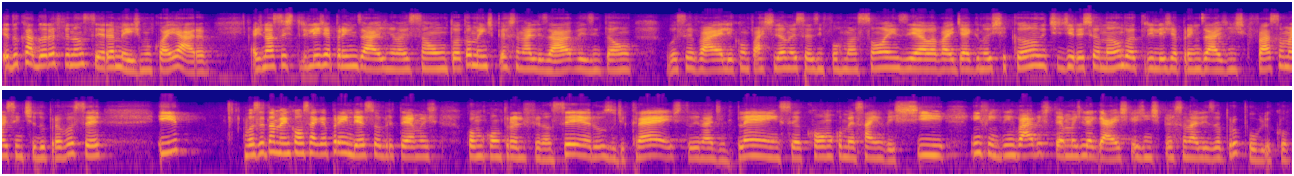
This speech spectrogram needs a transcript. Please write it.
educadora financeira mesmo, com a Yara. As nossas trilhas de aprendizagem, elas são totalmente personalizáveis, então você vai ali compartilhando as suas informações e ela vai diagnosticando e te direcionando a trilhas de aprendizagens que façam mais sentido para você. E você também consegue aprender sobre temas como controle financeiro, uso de crédito, inadimplência, como começar a investir, enfim, tem vários temas legais que a gente personaliza para o público.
